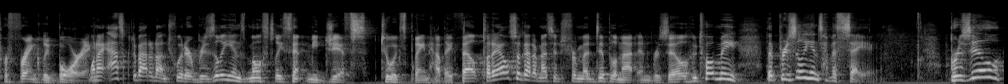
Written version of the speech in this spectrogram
frankly boring. When I asked about it on Twitter, Brazilians mostly sent me GIFs to explain how they felt, but I also got a message from a diplomat in Brazil who told me that Brazilians have a saying. Brazil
